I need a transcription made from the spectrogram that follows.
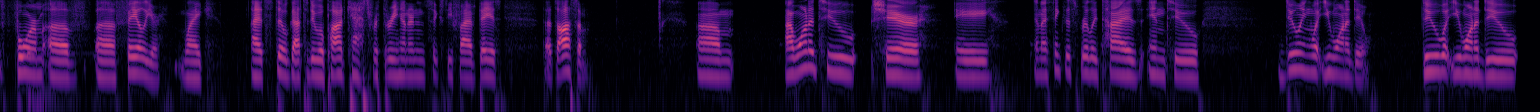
form of uh, failure. Like I still got to do a podcast for 365 days. That's awesome. Um, I wanted to share a, and I think this really ties into doing what you want to do. Do what you want to do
